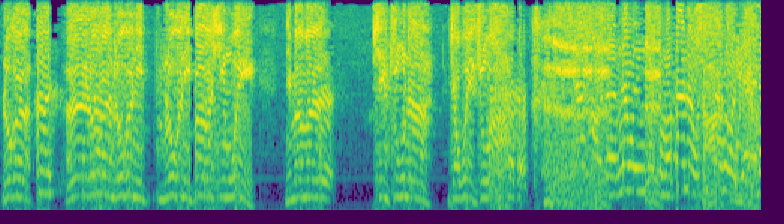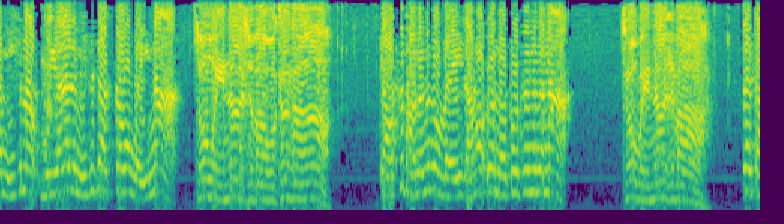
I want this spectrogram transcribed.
如果啊，如果如果你如果你爸爸姓魏，你妈妈姓朱呢？叫魏朱啊？那好的，那我应该怎么办呢？我就叫回我原来的名字吗？我原来的名字叫周维娜。周维娜是吧？我看看啊。绞丝旁的那个维，然后婀娜多姿那个娜。周维娜是吧？对的。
